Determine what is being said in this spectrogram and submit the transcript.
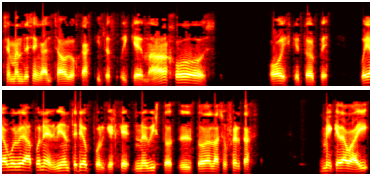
se me han desenganchado los casquitos. Uy, qué majos. Uy, qué torpe. Voy a volver a poner el vídeo anterior porque es que no he visto todas las ofertas. Me he quedado ahí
